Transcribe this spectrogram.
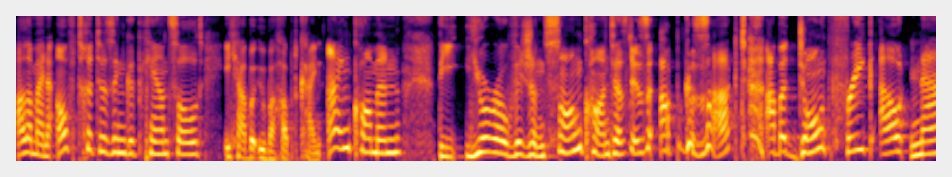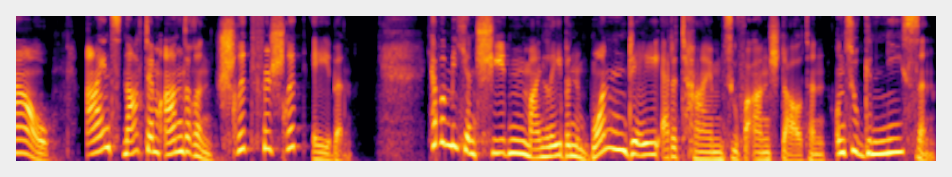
alle meine Auftritte sind gecancelt, ich habe überhaupt kein Einkommen, die Eurovision Song Contest ist abgesagt, aber don't freak out now. Eins nach dem anderen, Schritt für Schritt eben. Ich habe mich entschieden, mein Leben one day at a time zu veranstalten und zu genießen.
